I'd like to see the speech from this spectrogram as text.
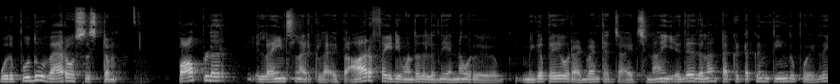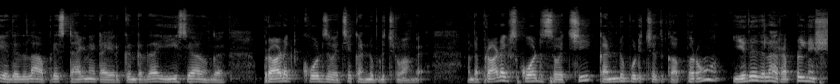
ஒரு புது வேரோ சிஸ்டம் பாப்புலர் லைன்ஸ்லாம் இருக்குல்ல. இப்போ ஆர்எஃப்ஐடி வந்ததுலேருந்து என்ன ஒரு மிகப்பெரிய ஒரு அட்வான்டேஜ் ஆயிடுச்சுன்னா எது இதெல்லாம் டக்கு டக்குன்னு தீந்து போயிடுது எது இதெல்லாம் அப்படியே ஸ்டாக்னேட் ஆகிருக்குன்றத ஈஸியாக அவங்க ப்ராடக்ட் கோட்ஸை வச்சு கண்டுபிடிச்சிருவாங்க. அந்த ப்ராடக்ட்ஸ் கோட்ஸ் வச்சு கண்டுபிடிச்சதுக்கு அப்புறம் எது இதெல்லாம் ரெப்ளனிஷ்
